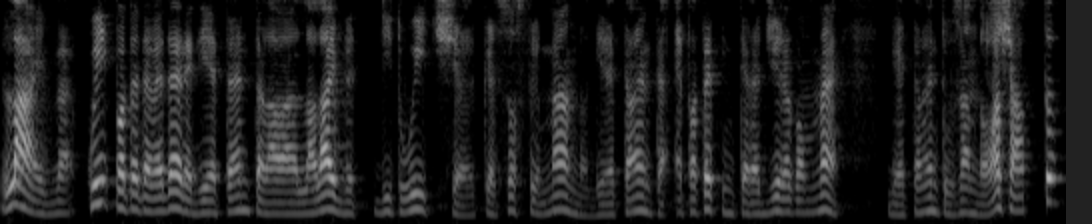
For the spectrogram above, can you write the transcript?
Live qui potete vedere direttamente la, la, live di twitch che sto streamando direttamente e potete interagire con me direttamente usando la chat.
